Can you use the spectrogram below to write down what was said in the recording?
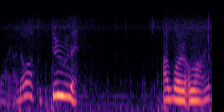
Right, I know how to do this. I learned online.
